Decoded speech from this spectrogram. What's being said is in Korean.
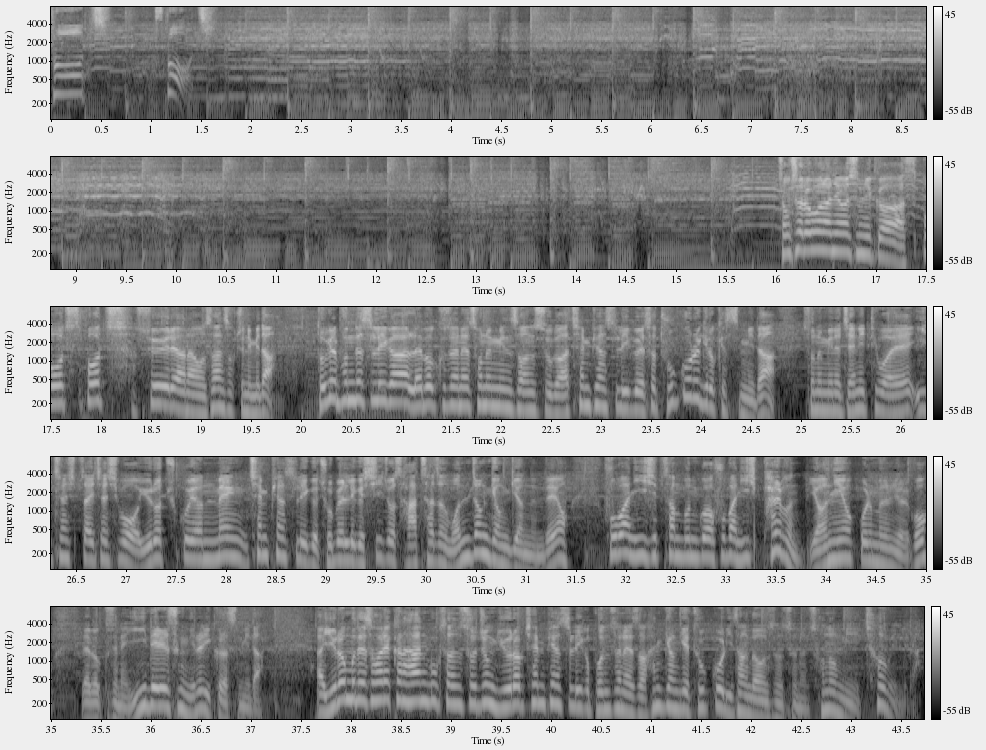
스포츠 스포츠. 청취자 여러분 안녕하십니까? 스포츠 스포츠. 수요일의 아나운서 한석준입니다 독일 분데스리가 레버쿠젠의 손흥민 선수가 챔피언스 리그에서 두 골을 기록했습니다. 손흥민은 제니트와의 2014-2015 유럽 축구 연맹 챔피언스 리그 조별리그 C조 4차전 원정 경기였는데요. 후반 23분과 후반 28분 연이어 골문을 열고 레버쿠젠의 2대1 승리를 이끌었습니다. 아, 유럽 무대에서 활약한 한국 선수 중 유럽 챔피언스 리그 본선에서 한 경기에 두 골 이상 넣은 선수는 손흥민이 처음입니다.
